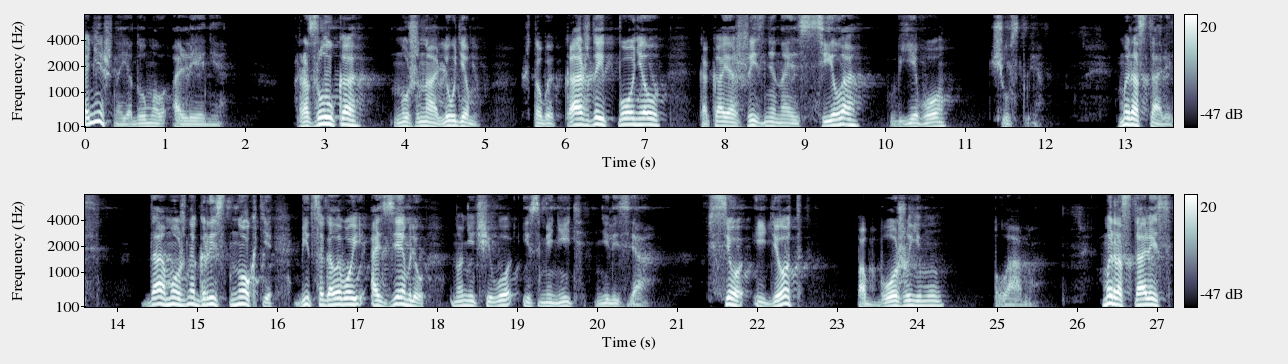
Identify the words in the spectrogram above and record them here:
Конечно, я думал о Лене. Разлука нужна людям, чтобы каждый понял, какая жизненная сила в его чувстве. Мы расстались. Да, можно грызть ногти, биться головой о землю, но ничего изменить нельзя. Все идет по Божьему плану. Мы расстались,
